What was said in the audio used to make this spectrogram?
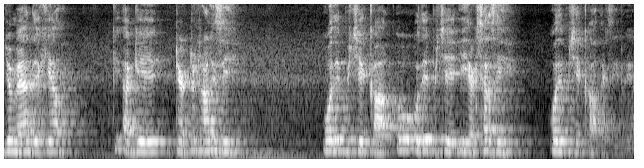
ਜੋ ਮੈਂ ਦੇਖਿਆ ਕਿ ਅੱਗੇ ਟਰੈਕਟਰ ਟਰਾਲੀ ਸੀ ਉਹਦੇ ਪਿੱਛੇ ਕਾਰ ਉਹ ਉਹਦੇ ਪਿੱਛੇ ਈ ਰਿਕਸ਼ਾ ਸੀ ਉਹਦੇ ਪਿੱਛੇ ਕਾਰ ਦਾ ਐਕਸੀਡੈਂਟ ਹੋਇਆ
